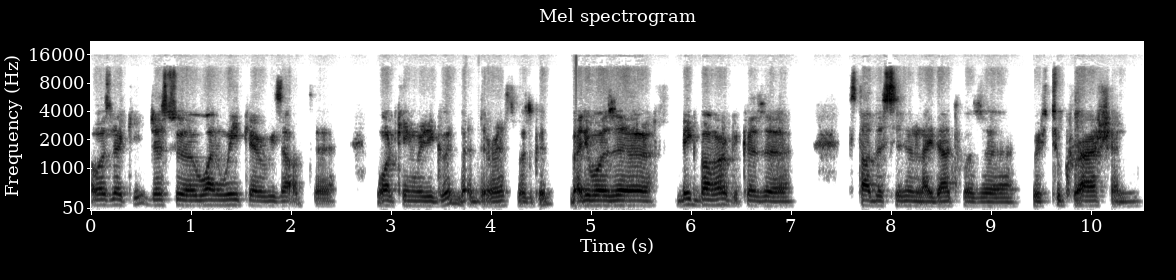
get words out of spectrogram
I was lucky. Just uh, one week uh, without uh, walking really good, but the rest was good. But it was a big bummer because uh, start the season like that was uh, with two crash and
